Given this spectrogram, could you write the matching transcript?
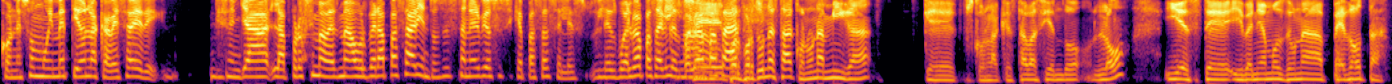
con eso muy metido en la cabeza de, de- dicen ya la próxima vez me va a volver a pasar y entonces están nerviosos y qué pasa, se les, les vuelve a pasar y les vuelve a pasar. Por fortuna estaba con una amiga que pues, con la que estaba haciendo lo y este y veníamos de una pedota.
